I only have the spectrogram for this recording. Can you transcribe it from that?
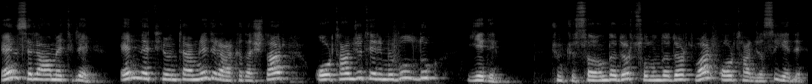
En selametli, en net yöntem nedir arkadaşlar? Ortanca terimi bulduk 7. Çünkü sağında 4, solunda 4 var. Ortancası 7.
